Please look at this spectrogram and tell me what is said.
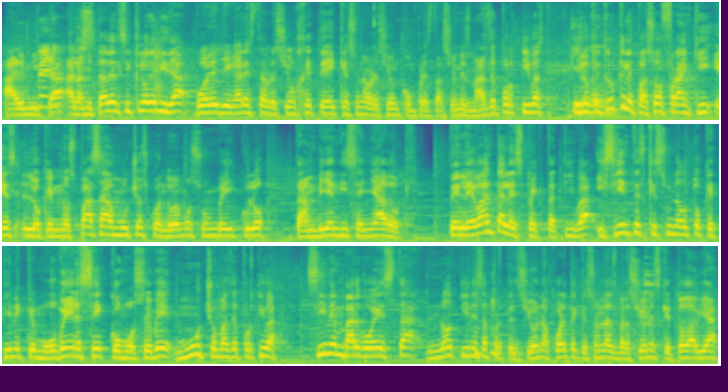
Al mitad, Pero, a la pues- mitad del ciclo de vida puede llegar esta versión GT, que es una versión con prestaciones más deportivas. Y lo que creo que le pasó a Frankie es lo que nos pasa a muchos cuando vemos un vehículo tan bien diseñado. Te levanta la expectativa y sientes que es un auto que tiene que moverse como se ve, mucho más deportiva. Sin embargo, esta no tiene esa pretensión. Acuérdate que son las versiones que todavía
